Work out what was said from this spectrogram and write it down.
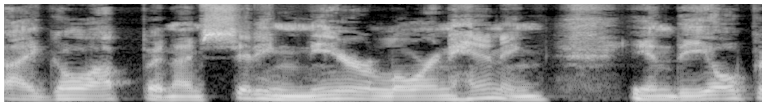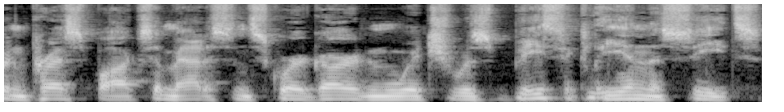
I go up and I'm sitting near Lorne Henning in the open press box at Madison Square Garden, which was basically in the seats.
